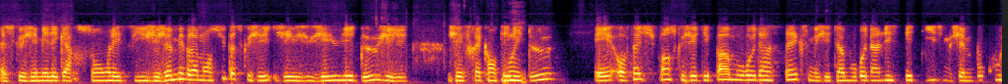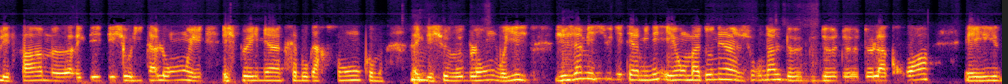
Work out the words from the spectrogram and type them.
Est-ce que j'aimais les garçons, les filles? J'ai jamais vraiment su parce que j'ai eu les deux, j'ai fréquenté les deux. Et en fait, je pense que j'étais pas amoureux d'un sexe, mais j'étais amoureux d'un esthétisme. J'aime beaucoup les femmes euh, avec des, des jolis talons et, et, je peux aimer un très beau garçon comme avec mm. des cheveux blonds. Vous voyez, j'ai jamais su déterminer. Et on m'a donné un journal de, de, de, de la Croix et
